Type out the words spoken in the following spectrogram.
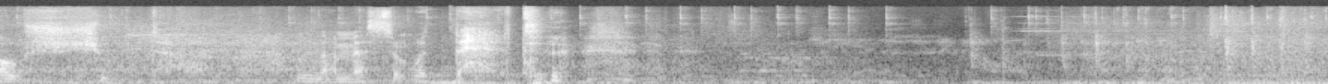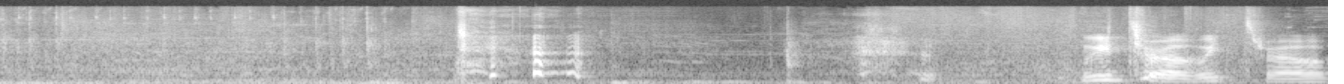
Oh shoot. I'm not messing with that. we throw, we throw.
